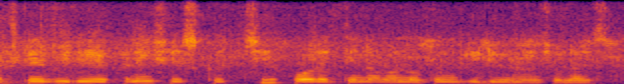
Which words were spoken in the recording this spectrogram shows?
আজকের ভিডিও এখানেই শেষ করছি, পরের দিন আবার নতুন ভিডিও নিয়ে চলে আসব।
